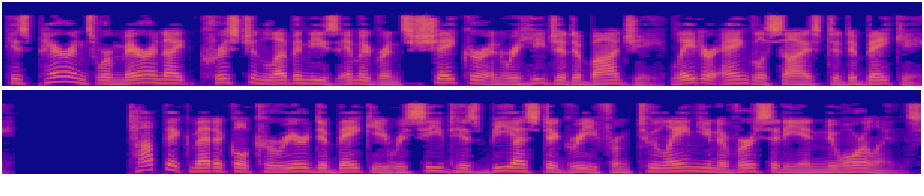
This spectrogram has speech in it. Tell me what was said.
His parents were Maronite Christian Lebanese immigrants Shaker and Raheeja Dabaghi later anglicized to DeBakey. Topic medical career DeBakey received his B.S. degree from Tulane University in New Orleans.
